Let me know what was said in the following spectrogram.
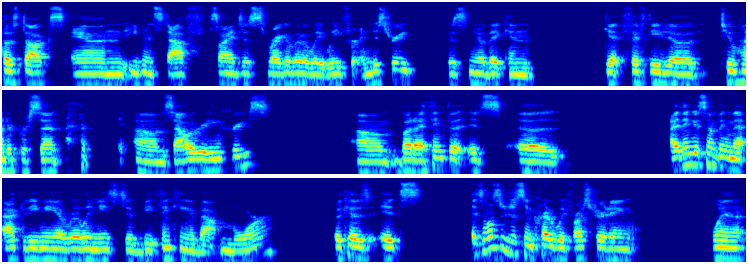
Postdocs and even staff scientists regularly leave for industry because you know they can get 50 to 200 percent um, salary increase. Um, but I think that it's uh, I think it's something that academia really needs to be thinking about more because it's it's also just incredibly frustrating when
